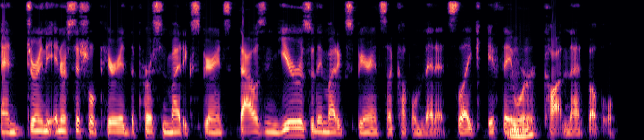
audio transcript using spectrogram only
And during the interstitial period, the person might experience a thousand years or they might experience a couple minutes, like if they were caught in that bubble.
